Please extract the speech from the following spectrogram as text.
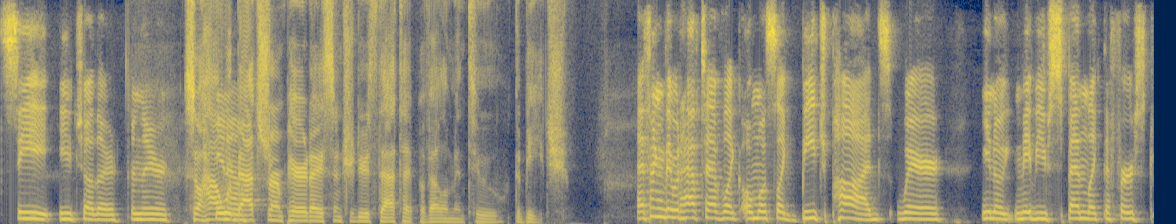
see each other and they're so how would know. Bachelor in Paradise introduce that type of element to the beach? I think they would have to have like almost like beach pods where, you know, maybe you spend like the first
